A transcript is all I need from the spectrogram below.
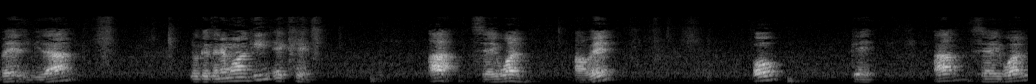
B divide a lo que tenemos aquí es que A sea igual a B o que A sea igual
